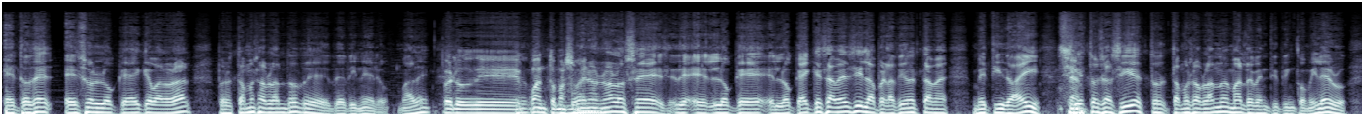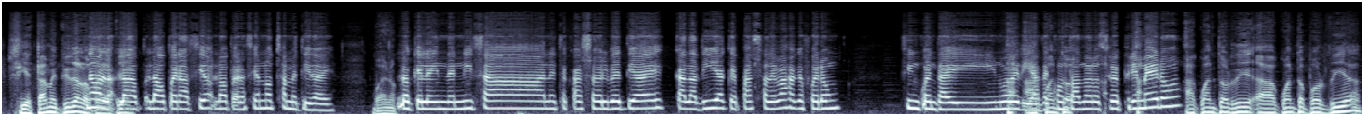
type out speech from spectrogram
Entonces, eso es lo que hay que valorar, pero estamos hablando de, de dinero, ¿vale? Pero de cuánto más o bueno, menos. no lo sé. De- eh, Lo que, lo que hay que saber es si la operación está me- metida ahí. Sí. Si esto es así, esto, estamos hablando de más de 25.000 euros. Si está metida la No, operación. la- la operación, la operación no está metida ahí. Bueno, Lo que le indemniza en este caso el Betia es cada día que pasa de baja, que fueron 59 ¿A- a días, cuánto- descontando los tres primeros. ¿a cuántos días, a cuánto por día?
